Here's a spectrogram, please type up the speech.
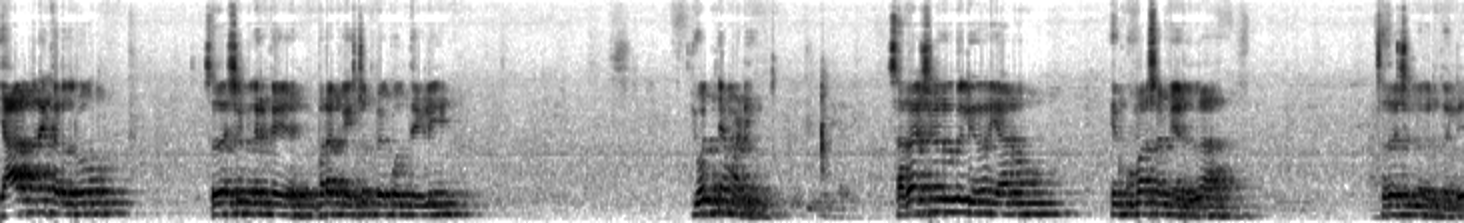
ಯಾರ ಮನೆ ಕರೆದ್ರು ಸದಾಶಿವನಗರಕ್ಕೆ ಬರೋಕ್ಕೆ ಎಷ್ಟೊತ್ತು ಬೇಕು ಅಂತ ಹೇಳಿ ಯೋಚನೆ ಮಾಡಿ. ಸದಾಶಿವನಗರದಲ್ಲಿ ಇರೋರು ಯಾರು? ಏನು ಕುಮಾರಸ್ವಾಮಿ ಇರೋದಾ ಸದಾಶಿವನಗರದಲ್ಲಿ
